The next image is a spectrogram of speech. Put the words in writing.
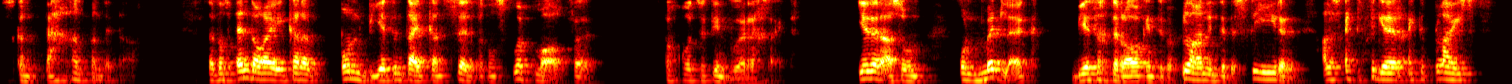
Ons kan weggaan van dit af. Dat ons in daai kan 'n onwetendheid kan sit wat ons oopmaak vir vir God se teenwoordigheid. Eerder as om onmiddellik besig te raak en te beplan en te bestuur en alles uit te figure, uit te pleis,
